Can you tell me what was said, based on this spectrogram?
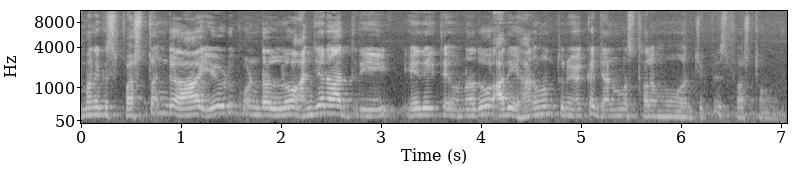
మనకి స్పష్టంగా ఏడు కొండల్లో అంజనాద్రి ఏదైతే ఉన్నదో అది హనుమంతుని యొక్క జన్మస్థలము అని చెప్పి స్పష్టం ఉంది.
